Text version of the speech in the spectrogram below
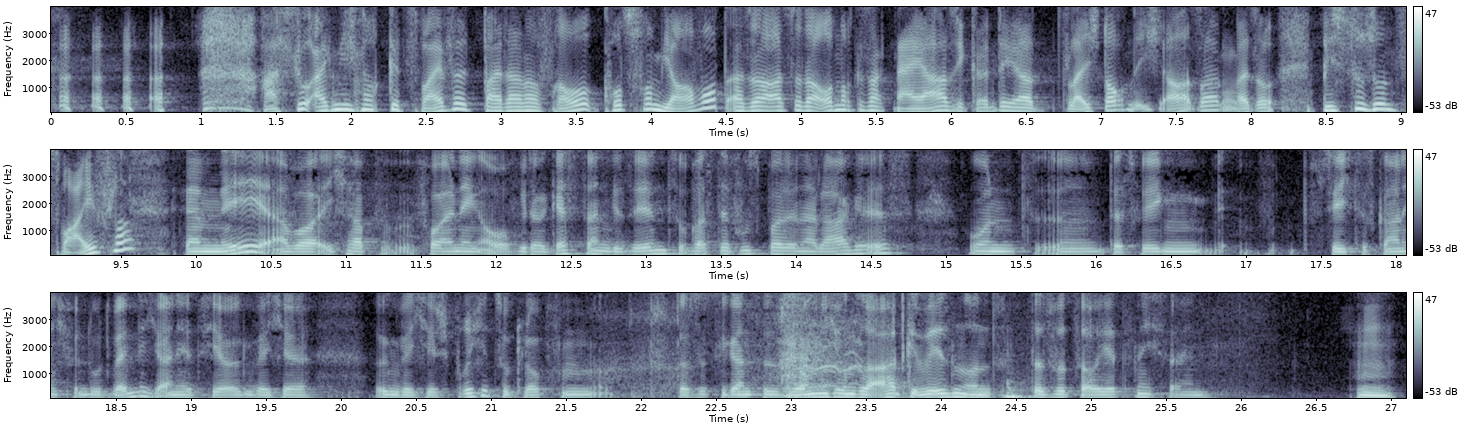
Hast du eigentlich noch gezweifelt bei deiner Frau kurz vorm Jawort? Also hast du da auch noch gesagt, naja, sie könnte ja vielleicht doch nicht Ja sagen. Also bist du so ein Zweifler? Ähm, nee, aber ich habe vor allen Dingen auch wieder gestern gesehen, zu was der Fußball in der Lage ist. Und äh, deswegen sehe ich das gar nicht für notwendig an, jetzt hier irgendwelche, irgendwelche Sprüche zu klopfen. Das ist die ganze Saison nicht unsere Art gewesen und das wird es auch jetzt nicht sein. Hm.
